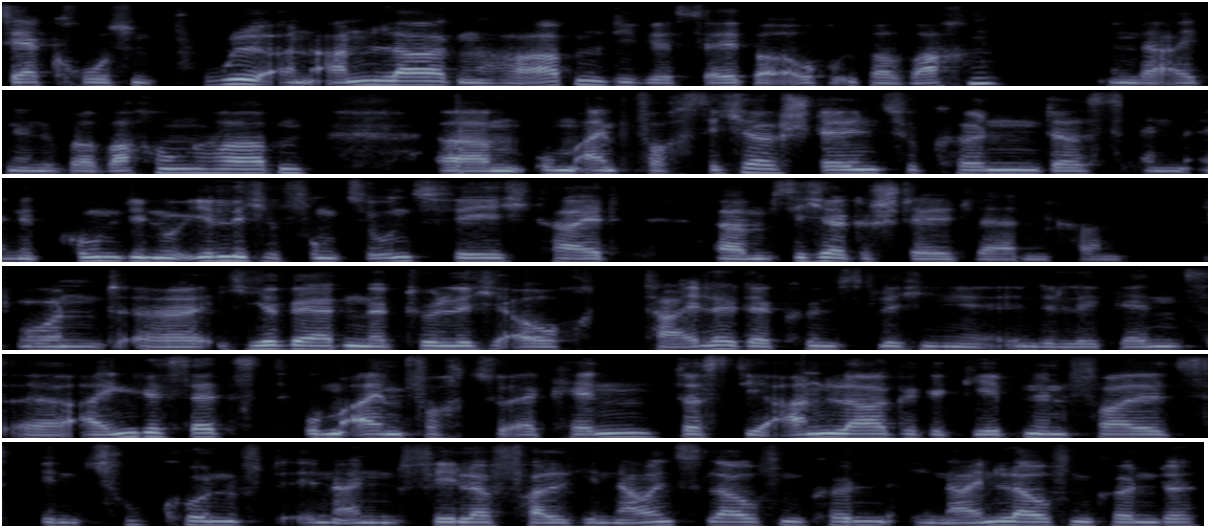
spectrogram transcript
sehr großen Pool an Anlagen haben, die wir selber auch überwachen, in der eigenen Überwachung haben, ähm, um einfach sicherstellen zu können, dass ein, eine kontinuierliche Funktionsfähigkeit ähm, sichergestellt werden kann. Und äh, hier werden natürlich auch Teile der künstlichen Intelligenz äh, eingesetzt, um einfach zu erkennen, dass die Anlage gegebenenfalls in Zukunft in einen Fehlerfall hinauslaufen können, hineinlaufen könnte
